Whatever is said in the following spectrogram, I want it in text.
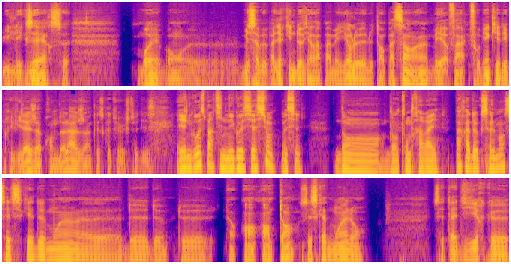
il l'exerce. Ouais, bon, euh, mais ça veut pas dire qu'il ne deviendra pas meilleur le, temps passant. Hein. Mais enfin, il faut bien qu'il y ait des privilèges à prendre de l'âge. Hein. Qu'est-ce que tu veux que je te dise? Il y a une grosse partie de négociation aussi dans dans ton travail. Paradoxalement, c'est ce qui est de moins euh, de, de, de en, en temps, c'est ce qui est de moins long. C'est-à-dire que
